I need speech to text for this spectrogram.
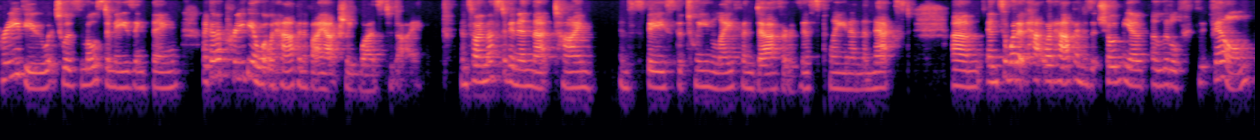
preview, which was the most amazing thing. I got a preview of what would happen if I actually was to die. And so I must have been in that time and space between life and death or this plane and the next. Um, and so what it ha- what happened is it showed me a, a little f- film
